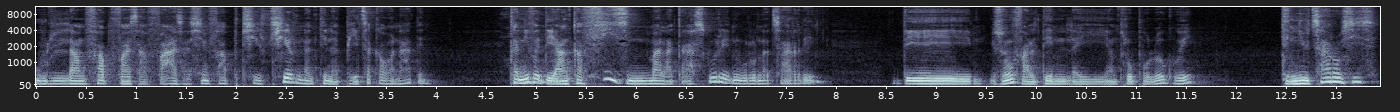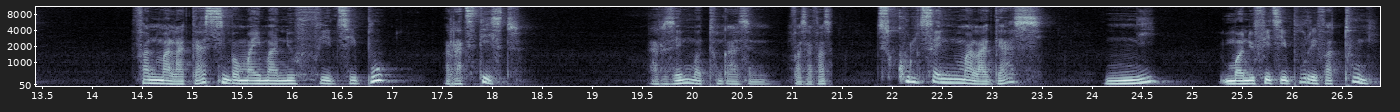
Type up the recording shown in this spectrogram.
olona mifampivazavaza sy mifampitrerotreroina no tena betsaka ao anatiny, kanefa dia ankafizin'ny Malagasy koa ireny horonantsary ireny. Dia izao ny valintenin'ilay anthropologue hoe, diniho tsara hoy izy fa ny Malagasy tsy mba mahay maneho fihetsem-po raha tsy tezitra. Ary izay no mahatonga azy mivazavaza. Tsy kolontsain'ny Malagasy ny maneho fihetsem-po rehefa tony.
